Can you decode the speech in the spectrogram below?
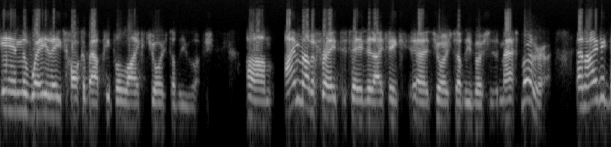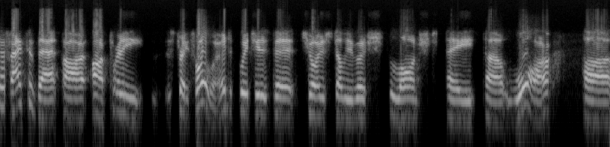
in the way they talk about people like George W. Bush. Um, I'm not afraid to say that I think uh, George W. Bush is a mass murderer. And I think the facts of that are, are pretty straightforward, which is that George W. Bush launched a uh, war uh,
